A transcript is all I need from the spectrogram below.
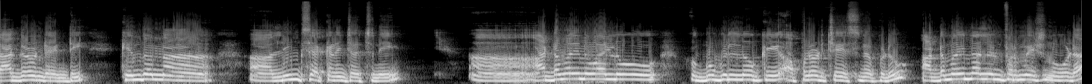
బ్యాక్గ్రౌండ్ ఏంటి? కింద ఉన్న లింక్స్ ఎక్కడి నుంచి వచ్చినాయి? అడ్డమైన వాళ్ళు గూగుల్లోకి అప్లోడ్ చేసినప్పుడు అడ్డమైన వాళ్ళ ఇన్ఫర్మేషన్ కూడా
